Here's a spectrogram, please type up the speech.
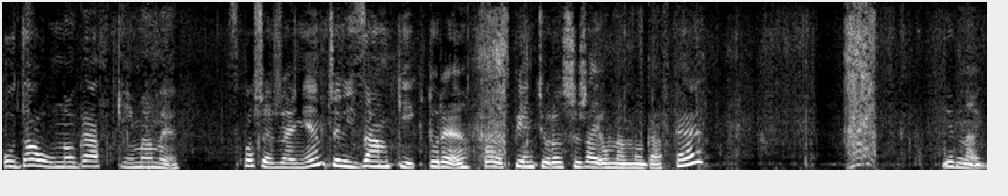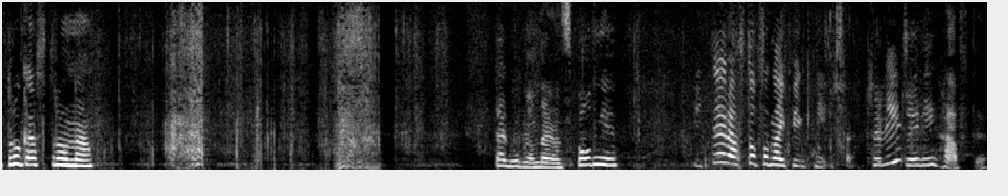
U dołu nogawki mamy z poszerzeniem, czyli zamki, które po rozpięciu rozszerzają nam nogawkę. Jedna i druga strona. Tak wyglądają spodnie, I teraz to, co najpiękniejsze, czyli czyli hafty.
